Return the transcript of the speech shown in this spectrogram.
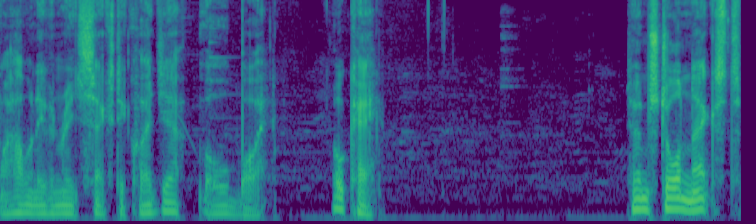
We haven't even reached 60 quid yet. Oh boy. Okay. Tombstone next.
